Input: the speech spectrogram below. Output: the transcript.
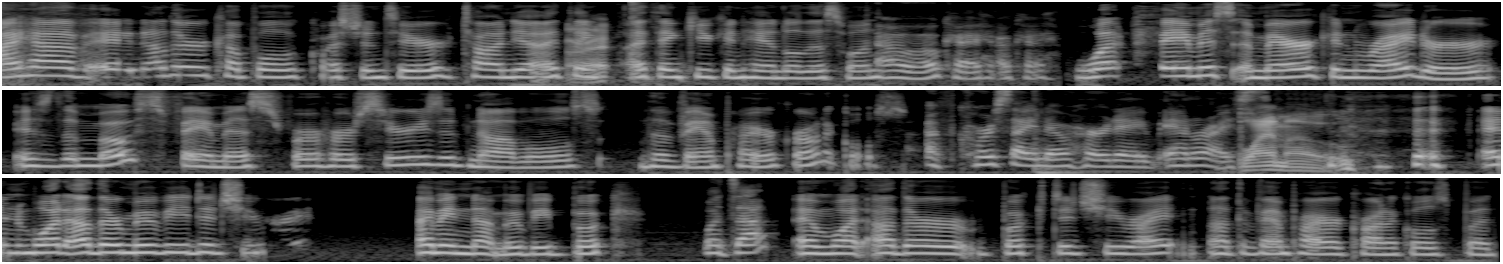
I have another couple questions here, Tanya. I think right. I think you can handle this one. Oh, okay, okay. What famous American writer is the most famous for her series of novels, The Vampire Chronicles? Of course I know her name, Anne Rice. Blammo. And what other movie did she write? I mean, not movie, book. What's that? And what other book did she write? Not The Vampire Chronicles, but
